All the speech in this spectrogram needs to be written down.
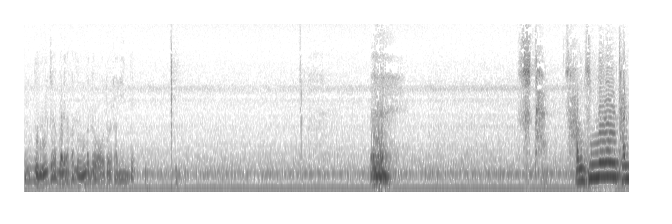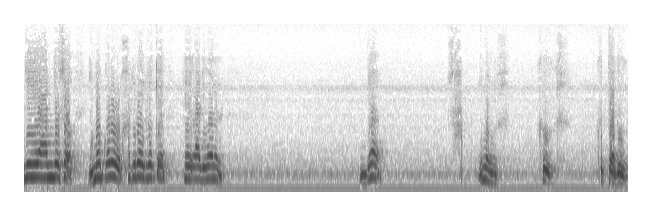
늘 저번에 하던 모두 오도선인데 30년을 단정에 앉아서 이목구를 화두로 그렇게 해가지고는, 이제, 사, 이놈, 그, 그때 그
